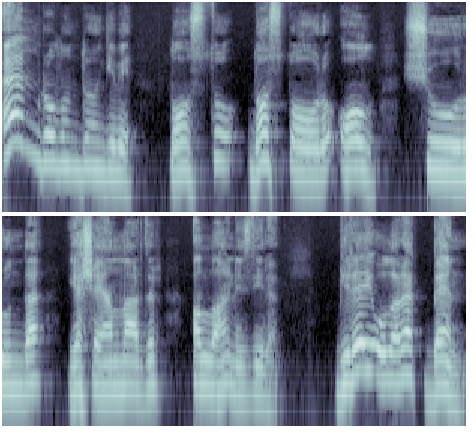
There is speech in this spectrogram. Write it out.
emrolunduğun gibi dostu dost doğru ol şuurunda yaşayanlardır Allah'ın izniyle. Birey olarak ben,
